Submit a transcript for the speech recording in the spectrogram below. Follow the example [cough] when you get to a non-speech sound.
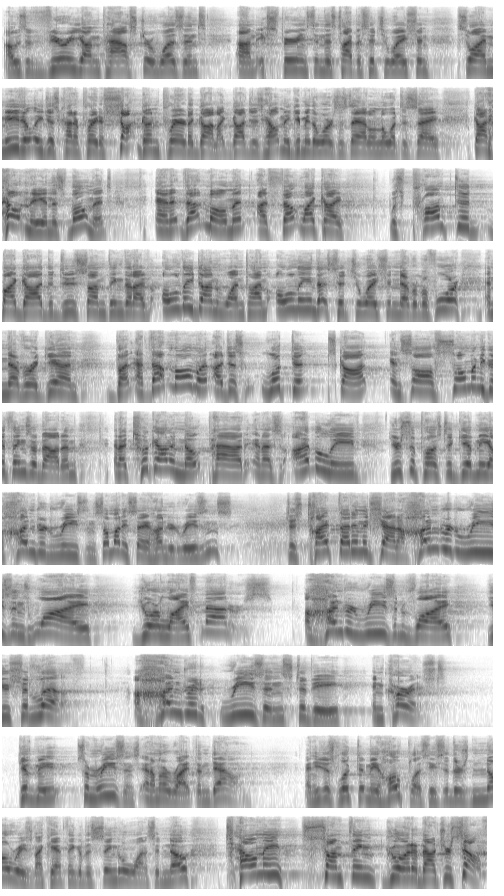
I was a very young pastor, wasn't um, experienced in this type of situation, so I immediately just kind of prayed a shotgun prayer to God, like, God, just help me, give me the words to say, I don't know what to say. God, help me in this moment. And at that moment, I felt like I was prompted by God to do something that I've only done one time, only in that situation, never before and never again. But at that moment, I just looked at Scott and saw so many good things about him. And I took out a notepad and I said, I believe you're supposed to give me a hundred reasons. Somebody say a hundred reasons. Just type that in the chat. A hundred reasons why your life matters. A hundred reasons why you should live. A hundred reasons to be encouraged. Give me some reasons, and I'm going to write them down. And he just looked at me hopeless. He said, There's no reason. I can't think of a single one. I said, No, tell me something good about yourself.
